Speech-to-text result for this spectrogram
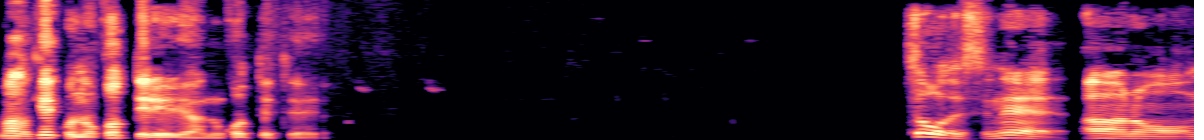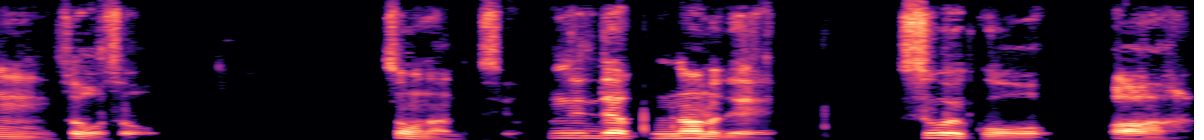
まだ結構残ってるエリアは残ってて、そうですね。あの、うん、そうそう。そうなんですよ。で、でなので、すごいこう、ああ、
